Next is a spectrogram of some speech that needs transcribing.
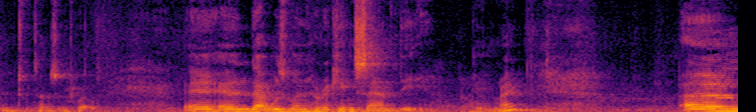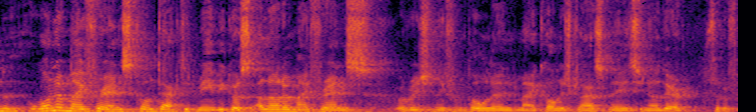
In 2012. And, and that was when Hurricane Sandy came, right? And one of my friends contacted me because a lot of my friends, originally from Poland, my college classmates, you know, they're sort of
